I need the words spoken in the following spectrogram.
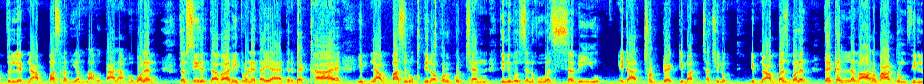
আব্দুল্লাহ ইবনে আব্বাস রাদিয়াল্লাহু তাআলা আনহু বলেন, তাফসীর প্রণেতা আয়াতের ব্যাখ্যায় ইবনে নকল করছেন। তিনি বলছেন সাবিয়ু এটা ছোট্ট একটি বাচ্চা ছিল। ইবনে আব্বাস বলেন, তাকাল্লামা আরবাতুম ফিল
